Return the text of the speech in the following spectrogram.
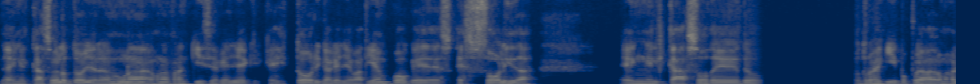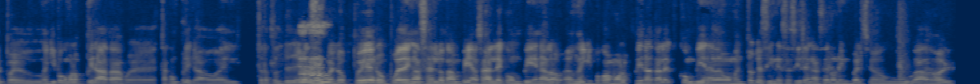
en el caso de los Dodgers es una, es una franquicia que, que es histórica, que lleva tiempo, que es, sólida. En el caso de otros equipos, pues a lo mejor pues, un equipo como los Piratas, pues está complicado el tratar de llegar a ese acuerdo, pero pueden hacerlo también. O sea, le conviene a, lo- a un equipo como los Piratas, le conviene de momento que si necesitan hacer una inversión en un jugador,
